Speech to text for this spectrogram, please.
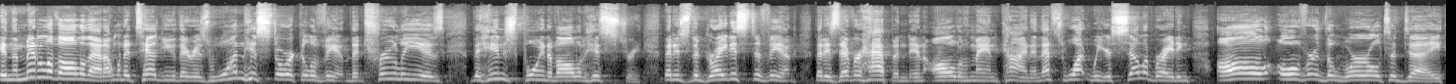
In the middle of all of that, I want to tell you there is one historical event that truly is the hinge point of all of history. That is the greatest event that has ever happened in all of mankind. And that's what we are celebrating all over the world today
